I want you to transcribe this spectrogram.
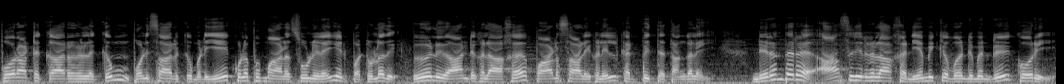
போராட்டக்காரர்களுக்கும் போலீசாருக்கும் இடையே குழப்பமான சூழ்நிலை ஏற்பட்டுள்ளது. ஏழு ஆண்டுகளாக பாடசாலைகளில் கற்பித்த தங்களை நிரந்தர ஆசிரியர்களாக நியமிக்க வேண்டும் என்று கோரி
